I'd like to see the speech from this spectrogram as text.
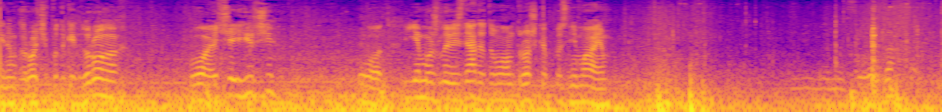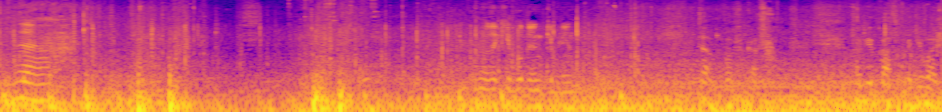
Їдемо коротше, по таких дорогах. Буває ще й гірші. От. Є можливість зняти, тому вам трошки познімаємо. Да. Ну такі будинки, блін. Так, башка. Тобі каску одіваєш.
